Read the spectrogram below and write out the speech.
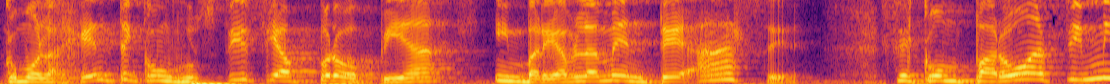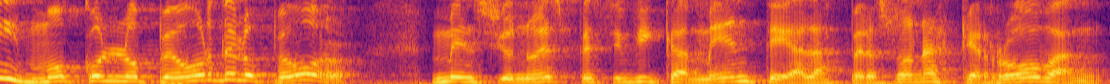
Como la gente con justicia propia invariablemente hace. Se comparó a sí mismo con lo peor de lo peor. Mencionó específicamente a las personas que roban,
